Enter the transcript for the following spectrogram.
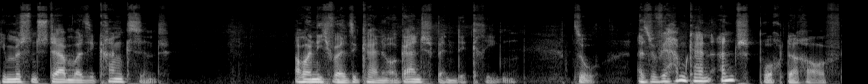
Die müssen sterben, weil sie krank sind. Aber nicht, weil sie keine Organspende kriegen. So. Also wir haben keinen Anspruch darauf.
